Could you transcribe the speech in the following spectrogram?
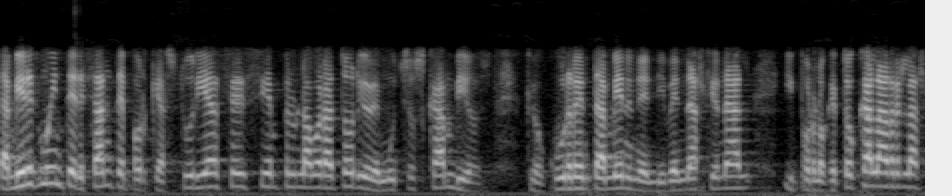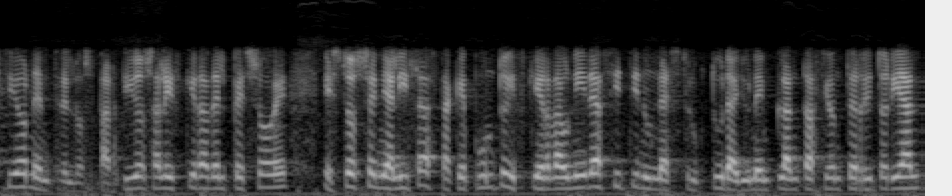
también es muy interesante porque Asturias es siempre un laboratorio de muchos cambios que ocurren también en el nivel nacional y por lo que toca la relación entre los partidos a la izquierda del PSOE, esto señaliza hasta qué punto Izquierda Unida sí tiene una estructura y una implantación territorial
